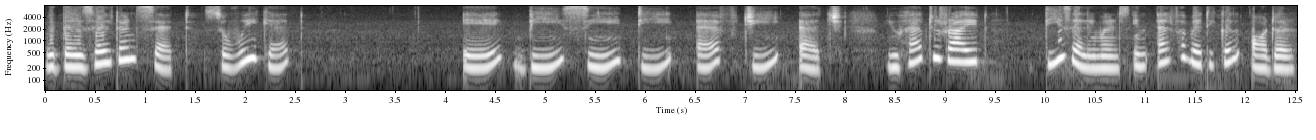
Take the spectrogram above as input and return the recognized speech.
with the resultant set. So we get A, B, C, D, F, G, H. You have to write these elements in alphabetical order.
